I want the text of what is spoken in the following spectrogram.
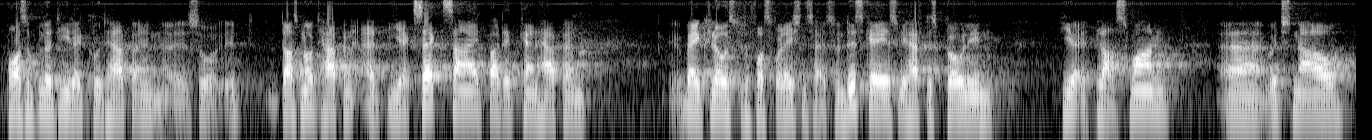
possibility that could happen, uh, so it does not happen at the exact site, but it can happen very close to the phosphorylation site. So in this case, we have this proline here at plus 1, uh, which now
